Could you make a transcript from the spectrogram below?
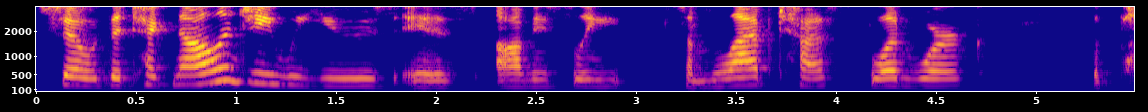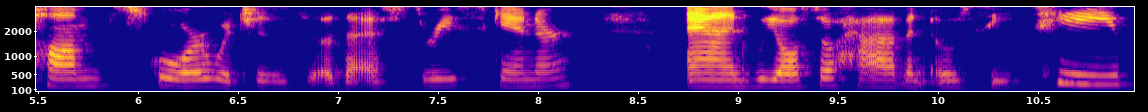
so the technology we use is obviously some lab tests, blood work, the POM score, which is the S3 scanner, and we also have an OCT,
